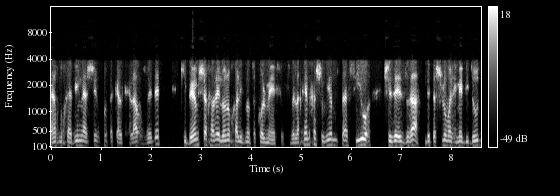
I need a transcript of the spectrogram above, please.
אנחנו חייבים להשאיר פה את הכלכלה עובדת, כי ביום שאחרי לא נוכל לבנות הכל מאפס. ולכן חשובים את הסיוע, שזה עזרה בתשלום על ימי בידוד,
